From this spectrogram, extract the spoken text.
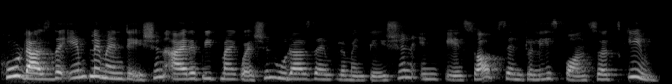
Who does the implementation? I repeat my question. Who does the implementation in case of centrally sponsored scheme?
